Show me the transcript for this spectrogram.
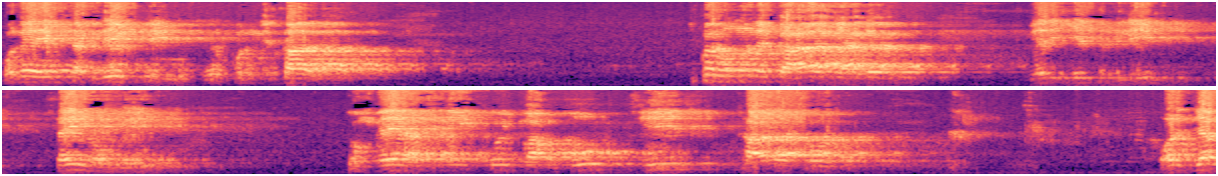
انہیں ایک تکلیف تھی بالکل مثال پر انہوں نے کہا کہ اگر میری یہ تکلیف صحیح ہو گئی تو میں اپنی کوئی محبوب چیز کھانا چھوڑ دوں اور جب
